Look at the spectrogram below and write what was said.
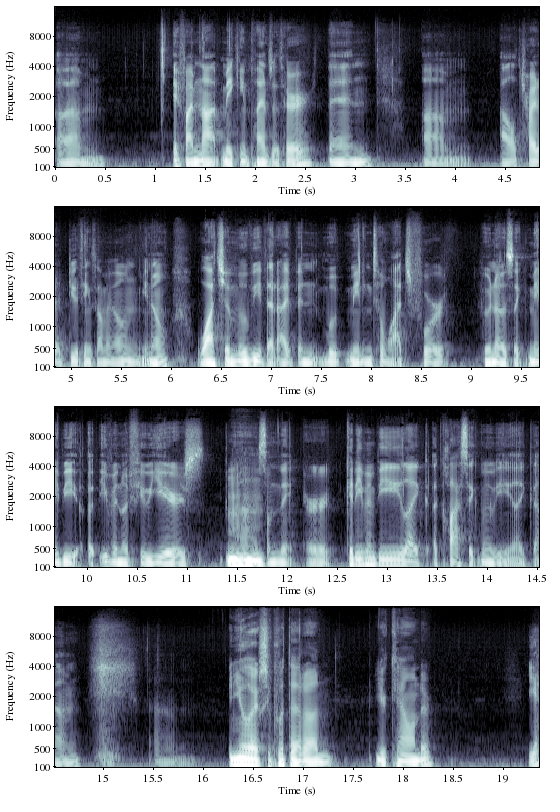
um, if I'm not making plans with her, then um, I'll try to do things on my own. You know, watch a movie that I've been meaning to watch for who knows, like maybe uh, even a few years. Uh, something, or could even be like a classic movie, like um, um, And you'll actually put that on your calendar. yeah.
